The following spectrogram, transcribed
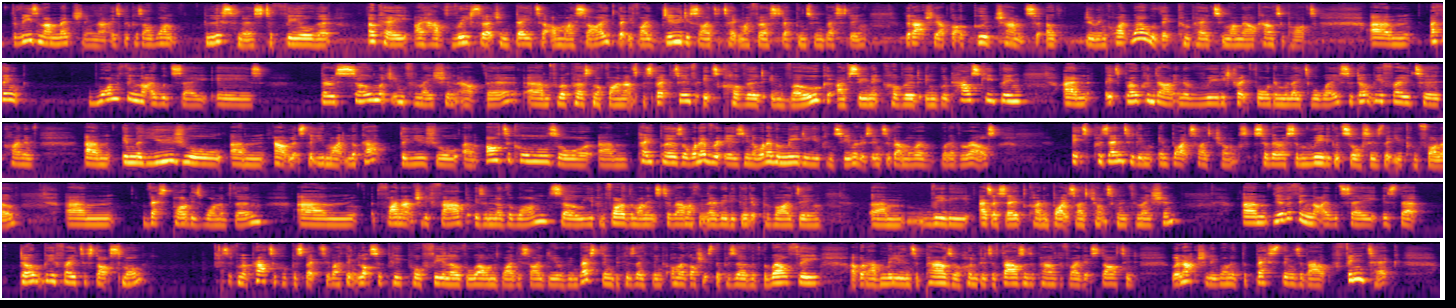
the reason I'm mentioning that is because I want listeners to feel that okay, I have research and data on my side that if I do decide to take my first step into investing, that actually I've got a good chance of doing quite well with it compared to my male counterparts. Um, I think one thing that I would say is there is so much information out there um, from a personal finance perspective. It's covered in Vogue. I've seen it covered in Good Housekeeping, and it's broken down in a really straightforward and relatable way. So don't be afraid to kind of um, in the usual um, outlets that you might look at, the usual um, articles or um, papers or whatever it is, you know, whatever media you consume, whether it's Instagram or whatever else, it's presented in, in bite-sized chunks. So there are some really good sources that you can follow. Um, Vestpod is one of them. Um, Financially Fab is another one. So you can follow them on Instagram. I think they're really good at providing um, really, as I said, kind of bite-sized chunks of information. Um, the other thing that I would say is that don't be afraid to start small. So, from a practical perspective, I think lots of people feel overwhelmed by this idea of investing because they think, oh my gosh, it's the preserve of the wealthy. I've got to have millions of pounds or hundreds of thousands of pounds before I get started. When actually, one of the best things about fintech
